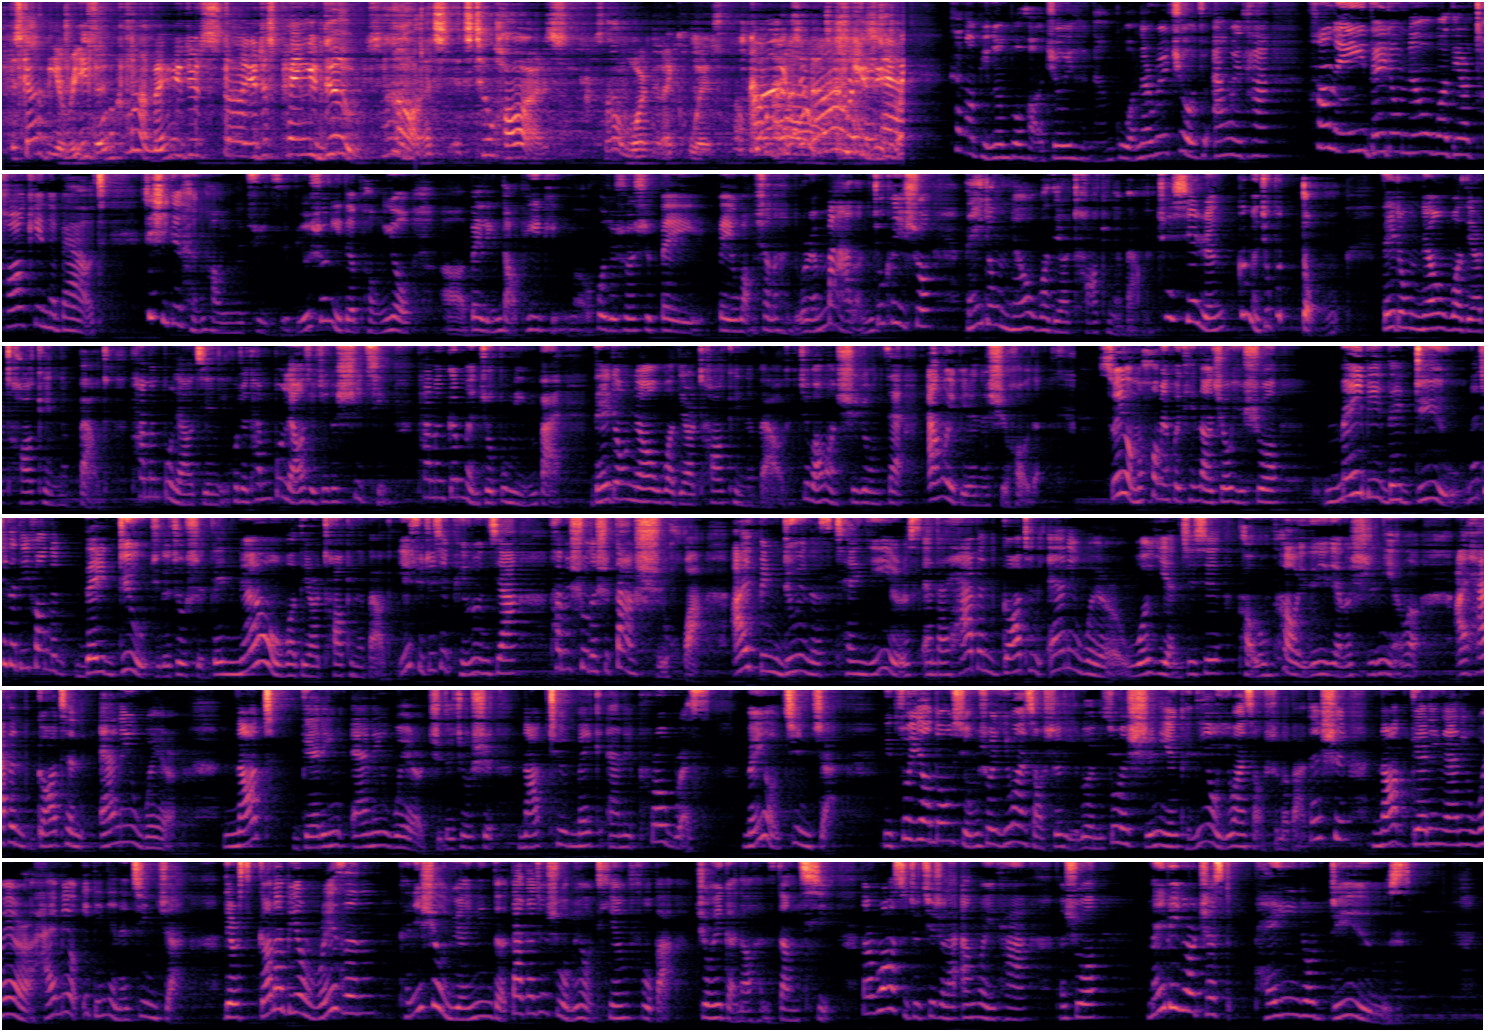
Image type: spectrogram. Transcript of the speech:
There's got to be a reason. Come on, man. You just uh, you're just paying your dues. No, it's it's too hard. It's, it's not worth it. I quit. Crazy. 看到评论不好，Joey 很难过。那 Rachel 就安慰他：“Honey, they don't know what they are talking about。” 这是一个很好用的句子。比如说，你的朋友呃被领导批评了，或者说是被被网上的很多人骂了，你就可以说：“They don't know what they are talking about。”这些人根本就不懂。They don't know what they are talking about。他们不了解你，或者他们不了解这个事情，他们根本就不明白。They don't know what they are talking about。这往往是用在安慰别人的时候的。所以我们后面会听到 Joey 说 ，Maybe they do。那这个地方的 they do 指的就是 they know what they are talking about。也许这些评论家他们说的是大实话。I've been doing this ten years and I haven't gotten anywhere。我演这些跑龙套已经演了十年了，I haven't gotten anywhere。Not getting anywhere 指的就是 not to make any progress，没有进展。 你做一样东西，我们说一万小时理论，你做了十年，肯定有一万小时了吧？但是 not getting anywhere 还没有一点点的进展。There's gonna be a reason，肯定是有原因的，大概就是我没有天赋吧。Joey 感到很丧气。那 Ross 就接着来安慰他，他说，Maybe you're just paying your dues。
